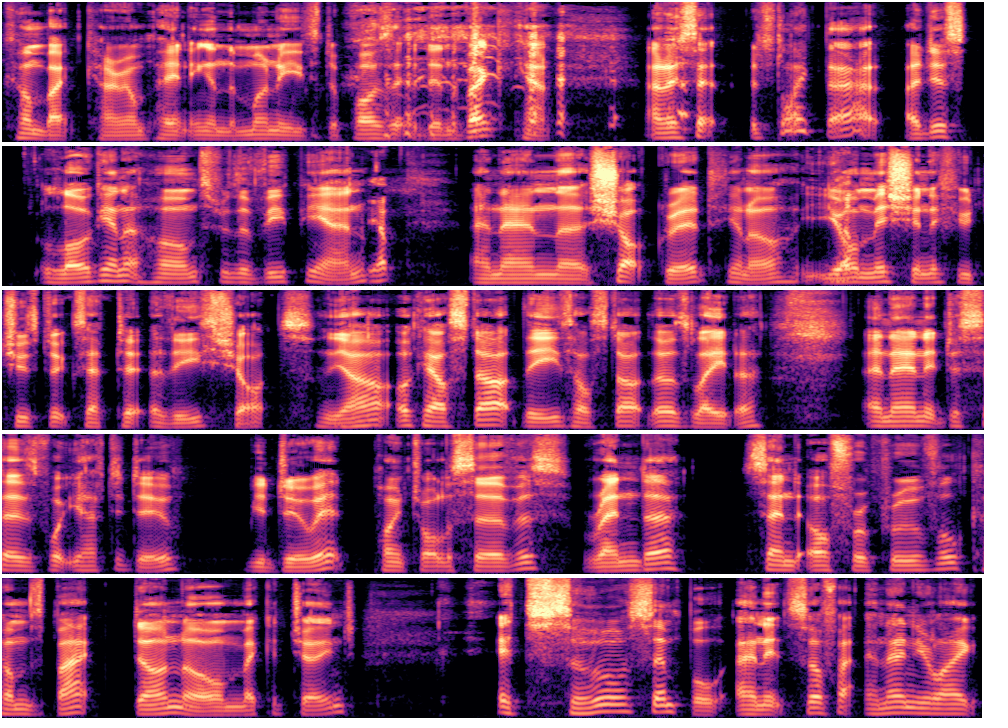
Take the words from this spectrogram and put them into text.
come back, carry on painting, and the money's deposited in the bank account. And I said, it's like that. I just log in at home through the VPN. Yep. And then the ShotGrid, you know, your Yep. mission, if you choose to accept it, are these shots. Yeah, okay, I'll start these, I'll start those later. And then it just says what you have to do. You do it, point to all the servers, render, send it off for approval, comes back, done, or make a change. It's so simple and it's so fast. And then you're like,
